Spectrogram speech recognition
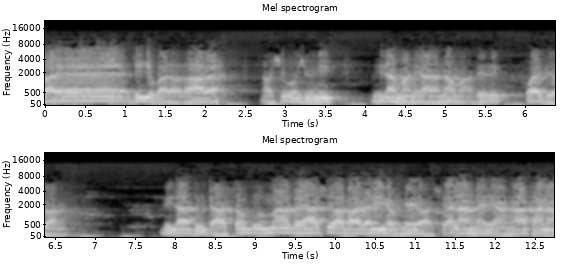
ပါတယ်အချင်းချုပ်ကတော့ဒါပဲ။နောက်ရှုဖို့ရှုနည်းနိလမှန်တွေကတော့နောက်မှအသေးစိတ်ဟောပြရမယ်။နိလတုတာသုံးသူမှာတရားရှုရပါသည်လို့မေးတော့ဆွဲလန်းနိုင်ရငါခန္ဓာ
